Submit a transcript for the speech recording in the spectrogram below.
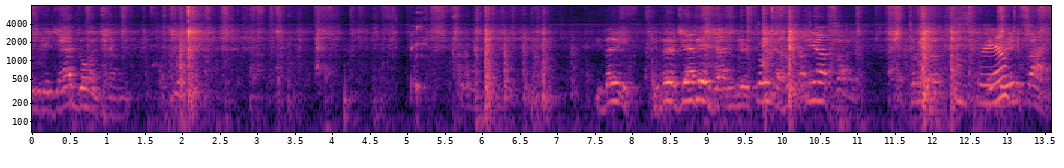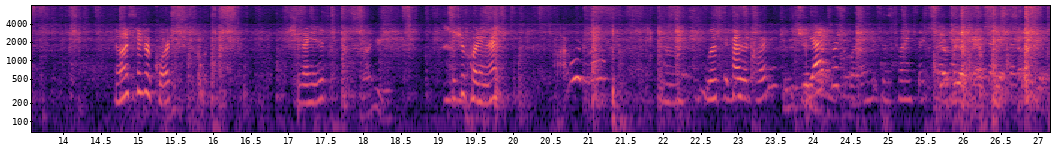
Keep your jab going, Sean. That's it. You better, you better jab in, Johnny. You're throwing the hook on the outside. Throw the hook. For Take real? her inside. No, it's hit record. Should I hit it? It's recording, right? I wouldn't know. Um, let's Is it have. recording? Keep your Yeah, it's recording. It says twenty-six Step seconds. in, half step, half step.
